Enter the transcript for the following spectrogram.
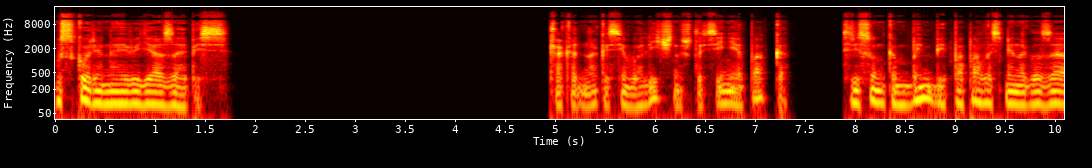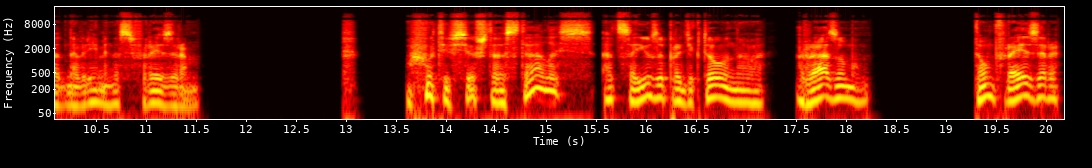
ускоренная видеозапись. Как, однако, символично, что синяя папка с рисунком Бэмби попалась мне на глаза одновременно с Фрезером. Вот и все, что осталось от союза, продиктованного разумом Том Фрейзера.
